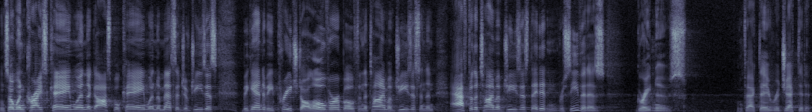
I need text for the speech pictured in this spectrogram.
And so when Christ came, when the gospel came, when the message of Jesus began to be preached all over, both in the time of Jesus and then after the time of Jesus, they didn't receive it as great news. In fact, they rejected it.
